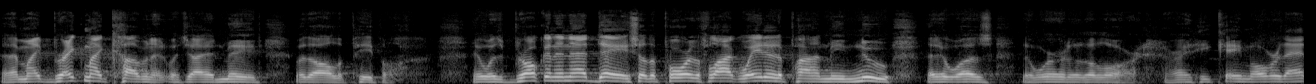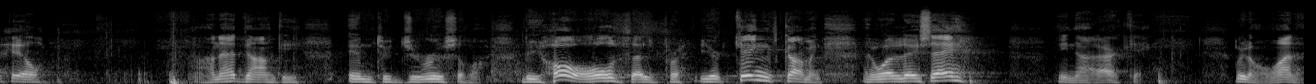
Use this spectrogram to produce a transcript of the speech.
that I might break my covenant which I had made with all the people. It was broken in that day, so the poor of the flock waited upon me, knew that it was the word of the Lord. All right, he came over that hill on that donkey into Jerusalem. Behold, says your king's coming. And what did they say? He's not our king. We don't want him.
